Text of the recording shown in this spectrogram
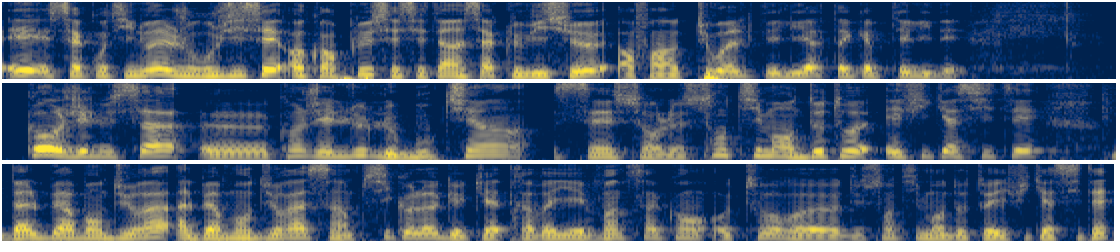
Et ça continuait, je rougissais encore plus et c'était un cercle vicieux. Enfin, tu le délire, t'as capté l'idée. Quand j'ai lu ça, euh, quand j'ai lu le bouquin, c'est sur le sentiment d'auto-efficacité d'Albert Bandura. Albert Bandura, c'est un psychologue qui a travaillé 25 ans autour euh, du sentiment d'auto-efficacité.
